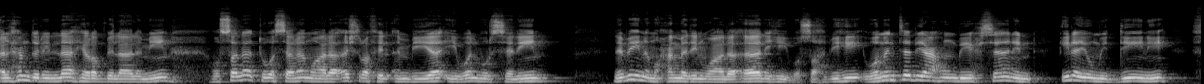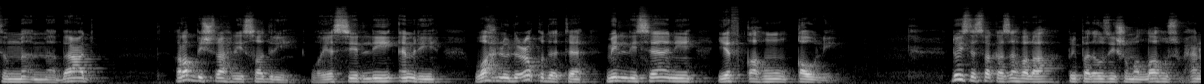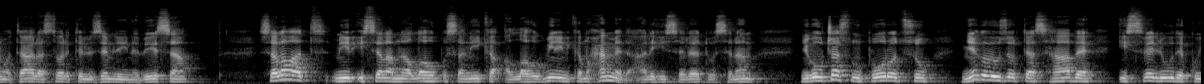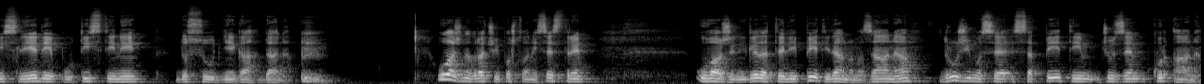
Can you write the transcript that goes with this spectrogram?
الحمد لله رب العالمين والصلاة والسلام على أشرف الأنبياء والمرسلين نبينا محمد وعلى آله وصحبه ومن تبعهم بإحسان إلى يوم الدين ثم أما بعد رب اشرح لي صدري ويسر لي أمري واحلل عقدة من لساني يفقه قولي Doista svaka zahvala pripada uzvišnom Allahu subhanahu wa ta'ala, i nebesa, Salavat, mir i selam na Allahu poslanika, Allahu gminika Muhammeda, alihi salatu wasalam, njegovu časnu porodcu, njegove uzorte ashabe i sve ljude koji slijede put istine do sudnjega dana. Uvažena braćo i poštovani sestre, uvaženi gledatelji, peti dan Ramazana, družimo se sa petim džuzem Kur'ana.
